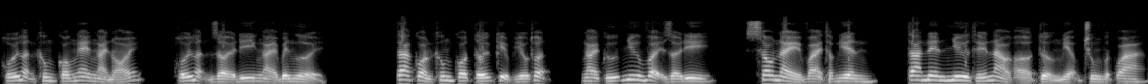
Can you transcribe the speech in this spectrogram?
hối hận không có nghe ngài nói, hối hận rời đi ngài bên người. Ta còn không có tới kịp hiếu thuận, ngài cứ như vậy rời đi, sau này vài thập niên, ta nên như thế nào ở tưởng niệm chung vượt qua.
